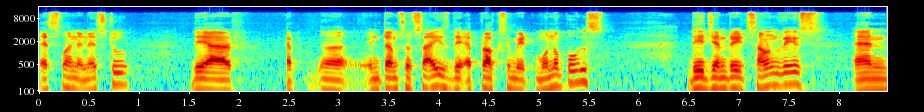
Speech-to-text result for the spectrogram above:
S 1 and S 2. They are uh, in terms of size they approximate monopoles. They generate sound waves and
